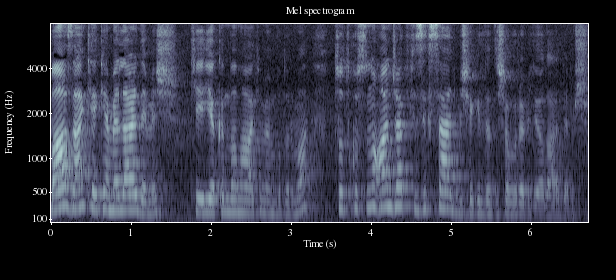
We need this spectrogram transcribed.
Bazen kekemeler demiş ki yakından hakimim bu duruma. Tutkusunu ancak fiziksel bir şekilde dışa vurabiliyorlar demiş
